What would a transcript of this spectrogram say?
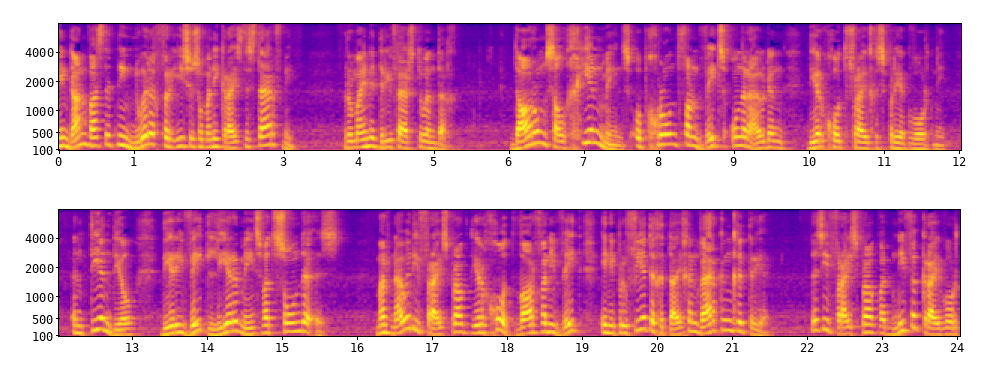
en dan was dit nie nodig vir Jesus om aan die kruis te sterf nie. Romeine 3 vers 20 Daarom sal geen mens op grond van wetsonderhouding deur God vrygespreek word nie. Inteendeel, deur die wet leer 'n mens wat sonde is. Maar nou het die vryspraak deur God, waarvan die wet en die profete getuig in werking getree. Dis die vryspraak wat nie verkry word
